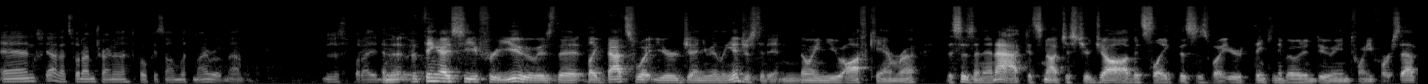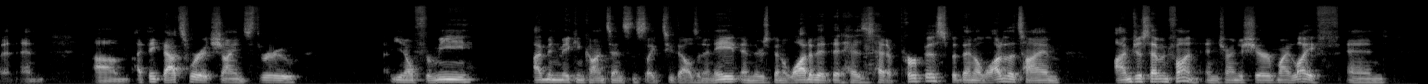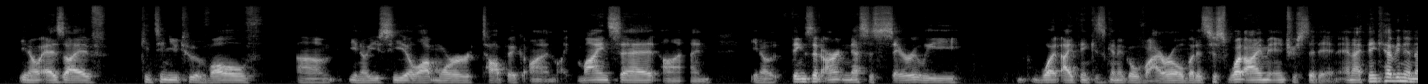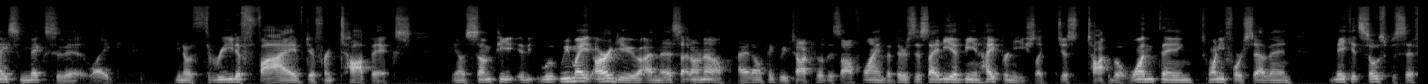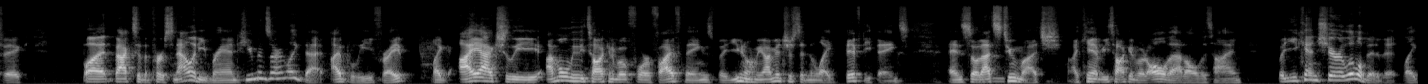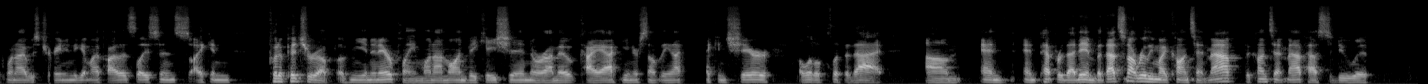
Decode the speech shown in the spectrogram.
And yeah that's what i'm trying to focus on with my roadmap just what I do. And the, the, thing I see for you is that like that's what you're genuinely interested in, knowing you off camera. This isn't an act. It's not just your job. It's like this is what you're thinking about and doing 24 seven. And um, I think that's where it shines through. You know, for me, I've been making content since like 2008, and there's been a lot of it that has had a purpose, but then a lot of the time, I'm just having fun and trying to share my life. And you know, as I've continued to evolve um, you know, you see a lot more topic on like mindset, on you know things that aren't necessarily what I think is going to go viral, but it's just what I'm interested in. And I think having a nice mix of it, like you know, three to five different topics. You know, some people we might argue on this. I don't know. I don't think we've talked about this offline, but there's this idea of being hyper niche, like just talk about one thing 24 seven, make it so specific. But back to the personality brand, humans aren't like that, I believe, right? Like I actually, I'm only talking about four or five things, but you know me, I'm interested in like 50 things. And so that's too much. I can't be talking about all that all the time, but you can share a little bit of it. Like when I was training to get my pilot's license, I can put a picture up of me in an airplane when I'm on vacation or I'm out kayaking or something. I, I can share a little clip of that um, and and pepper that in. But that's not really my content map. The content map has to do with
